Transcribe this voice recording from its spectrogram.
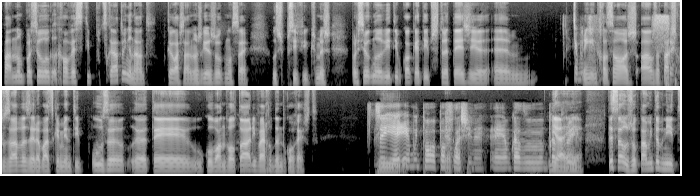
pá, não me pareceu que houvesse tipo, se calhar estou enganado, porque lá está, não joguei o jogo, não sei os específicos, mas pareceu que não havia tipo qualquer tipo de estratégia um, É muito em relação aos, aos ataques Sim. que usavas, era basicamente tipo, usa até o cooldown voltar e vai rodando com o resto. Sim, E- é, é muito para, o- para o Yeah. flashy, né? É um bocado, um bocado Yeah, por aí. yeah. Atenção, o jogo está muito bonito,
